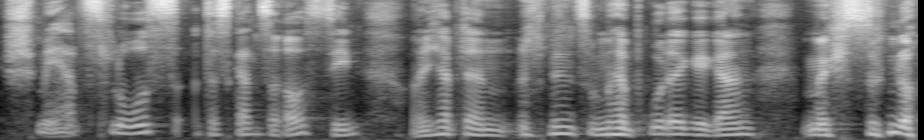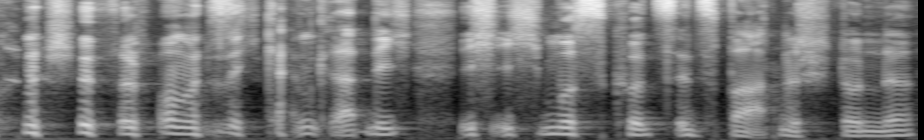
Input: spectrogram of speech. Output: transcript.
schmerzlos das Ganze rausziehen. Und ich habe dann, bin zu meinem Bruder gegangen, möchtest du noch eine Schüssel Pommes? Ich kann gerade nicht, ich, ich muss kurz ins Bad eine Stunde.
